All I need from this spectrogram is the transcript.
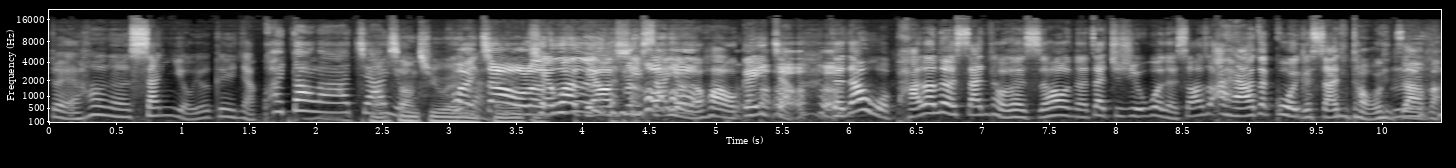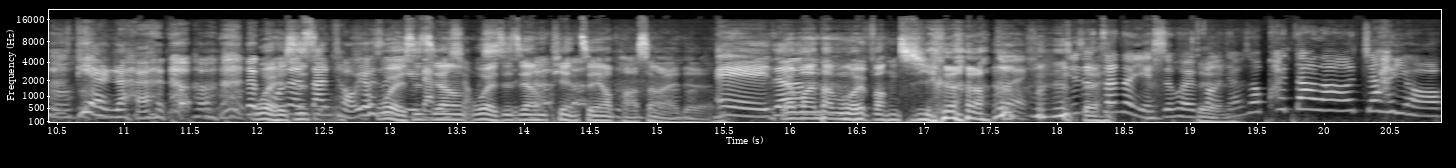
对，然后呢山友又跟你讲快到啦，加油快到了千万不要信山友的话，我跟你讲，等到我爬到那个山头的时候呢，再继续问的时候，他说：“哎，还要再过一个山头，你知道吗？骗人！那过那山头又是我也是这样，我也是这样骗正要爬 上来的人，哎，要不然他们会放弃。对，其实真的也是会放弃。他们说：“快到了，加油！”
